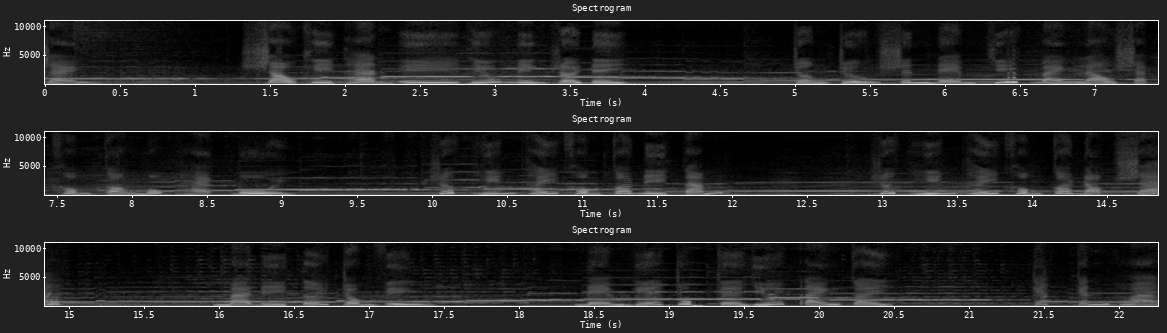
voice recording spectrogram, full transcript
sạn. Sau khi thanh y thiếu niên rời đi, Trần Trường Sinh đem chiếc bàn lau sạch không còn một hạt bụi. Rất hiếm thấy không có đi tắm. Rất hiếm thấy không có đọc sách Mà đi tới trong viện, Đem ghế trúc kê dưới tàn cây. Các cánh hoa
